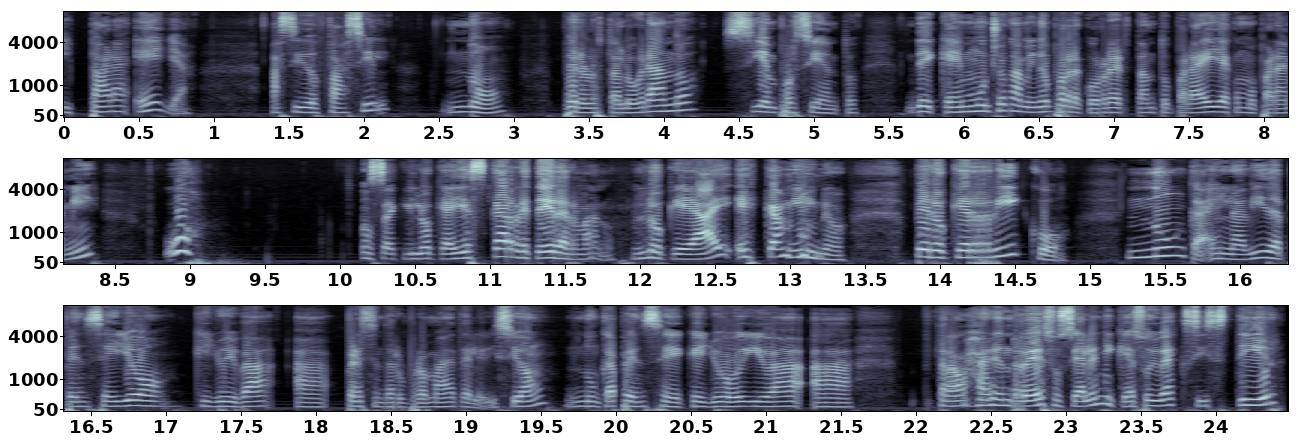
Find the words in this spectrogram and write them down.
y para ella. ¿Ha sido fácil? No, pero lo está logrando 100%. De que hay mucho camino por recorrer, tanto para ella como para mí. ¡Uh! O sea, que lo que hay es carretera, hermano. Lo que hay es camino. Pero qué rico. Nunca en la vida pensé yo que yo iba a presentar un programa de televisión. Nunca pensé que yo iba a trabajar en redes sociales ni que eso iba a existir.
